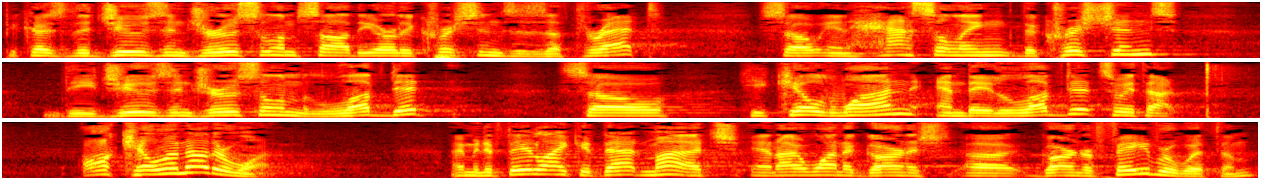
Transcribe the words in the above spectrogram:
because the Jews in Jerusalem saw the early Christians as a threat. So in hassling the Christians, the Jews in Jerusalem loved it. So he killed one and they loved it. So he thought, I'll kill another one. I mean, if they like it that much and I want to garnish, uh, garner favor with them,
